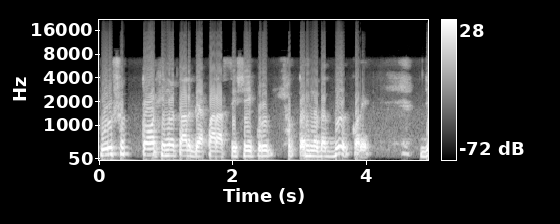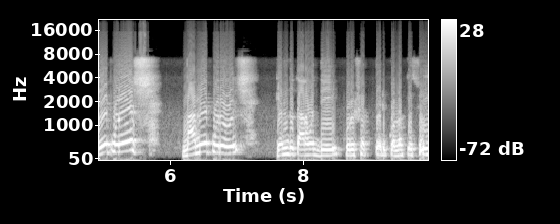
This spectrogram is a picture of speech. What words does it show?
পুরুষত্বহীনতার ব্যাপার আছে, সেই পুরুষত্বহীনতা দূর করে। যে পুরুষ নামে পুরুষ, কিন্তু তার মধ্যে পুরুষত্বের কোনো কিছুই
